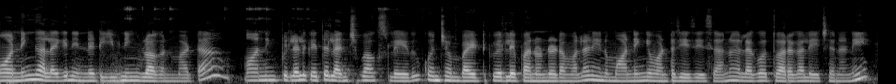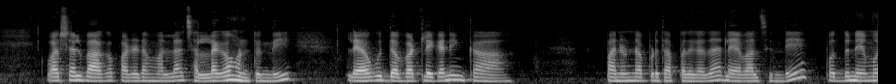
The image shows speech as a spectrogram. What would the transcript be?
మార్నింగ్ అలాగే నిన్నటి ఈవినింగ్ బ్లాగ్ అనమాట మార్నింగ్ పిల్లలకైతే లంచ్ బాక్స్ లేదు. కొంచెం బయటకు వెళ్ళే పని ఉండడం వల్ల నేను మార్నింగే వంట చేసేసాను. ఎలాగో త్వరగా లేచానని. వర్షాలు బాగా పడడం వల్ల చల్లగా ఉంటుంది. లేవబుద్ది అవ్వట్లే కానీ ఇంకా పని ఉన్నప్పుడు తప్పదు కదా లేవాల్సిందే. పొద్దునేమో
